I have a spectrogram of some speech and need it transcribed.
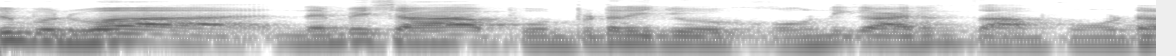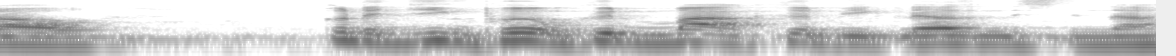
ดูเหมือนว่าในไม่ช้าผลประโยชน์ของนิกายทั้งสามของเรา ก็จะยิ่งเพิ่มขึ้นมากขึ้นอีกแล้วสินะ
